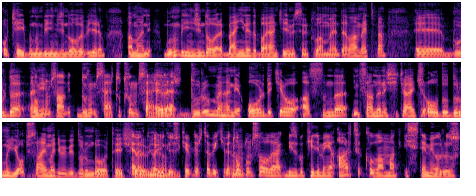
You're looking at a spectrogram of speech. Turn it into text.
okey bunun bilincinde olabilirim ama hani bunun bilincinde olarak ben yine de bayan kelimesini kullanmaya devam etmem ee, burada hani toplumsal bir durum ser, tutum sergiler. Evet, durum ve hani oradaki o aslında insanların şikayetçi olduğu durumu yok sayma gibi bir durum da ortaya çıkarabiliyor. Evet, öyle gözükebilir tabii ki ve evet. toplumsal olarak biz bu kelimeyi artık kullanmak istemiyoruz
